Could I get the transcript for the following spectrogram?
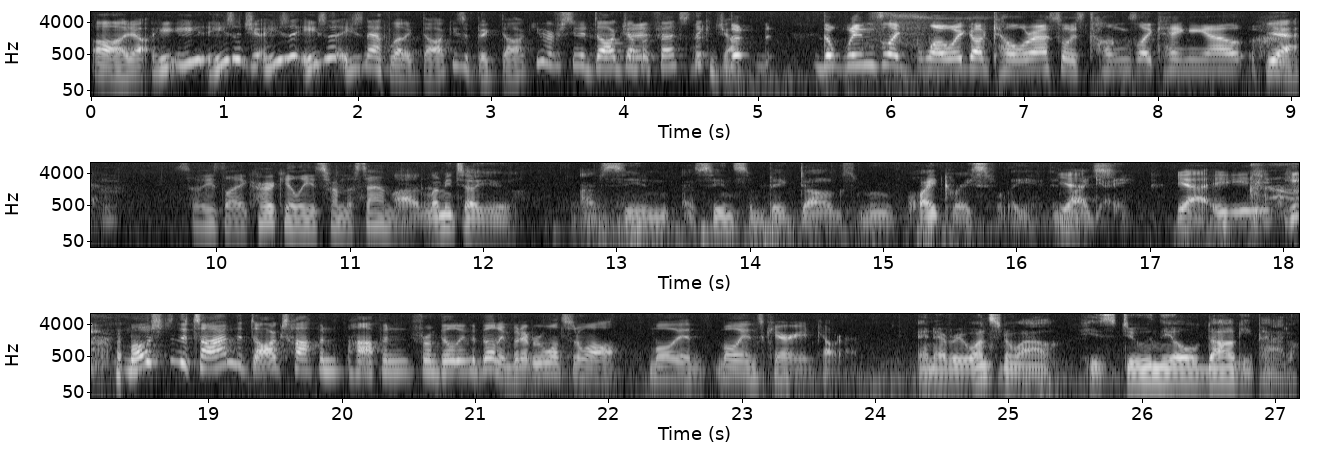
Oh yeah, he, he he's a he's a he's a he's an athletic dog. He's a big dog. You ever seen a dog jump a fence? They can jump. The, the wind's like blowing on Kelrath, so his tongue's like hanging out. Yeah. So he's like Hercules from the uh, Sandlot. let me tell you, I've seen I've seen some big dogs move quite gracefully in my day. Yeah. He, he, he most of the time the dog's hopping hopping from building to building, but every once in a while Mulligan Mulligan's carrying Kelrath. And every once in a while, he's doing the old doggy paddle.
